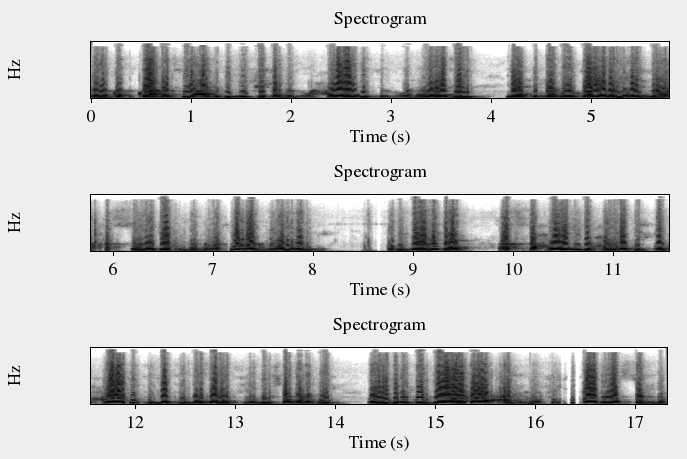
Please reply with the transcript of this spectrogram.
ولقد قامت في عهده فتن وحوادث ونوازل لكنه طلب العلم وحصل جهما غفورا من العلم. وبذلك أصبح يجد حل تلك الحوادث التي نزلت في مجتمعه ويدرك الجواب عنها في الكتاب والسنة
